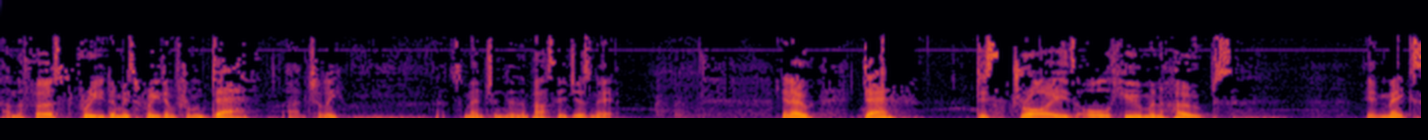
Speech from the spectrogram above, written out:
And the first freedom is freedom from death, actually. That's mentioned in the passage, isn't it? You know, death destroys all human hopes. It makes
